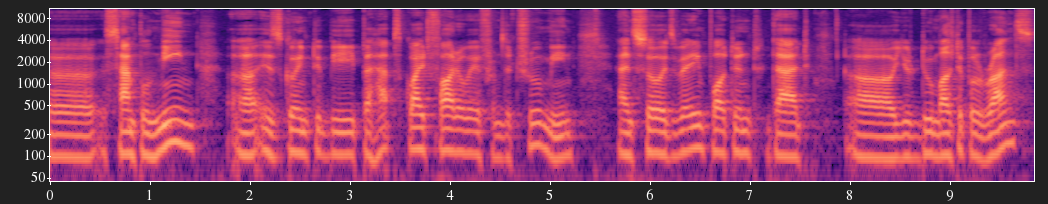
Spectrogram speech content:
uh, sample mean uh, is going to be perhaps quite far away from the true mean, and so it's very important that uh, you do multiple runs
